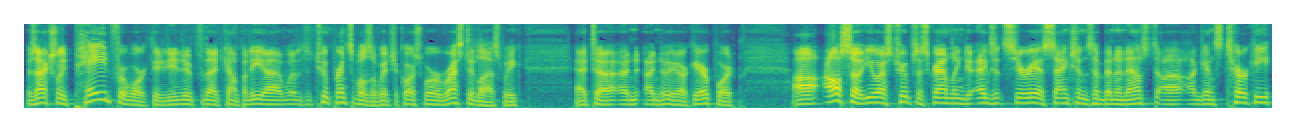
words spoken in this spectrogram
was actually paid for work that he did for that company, uh, with the two principals of which, of course, were arrested last week at a, a New York airport. Uh, also, U.S. troops are scrambling to exit Syria sanctions have been announced uh, against Turkey.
